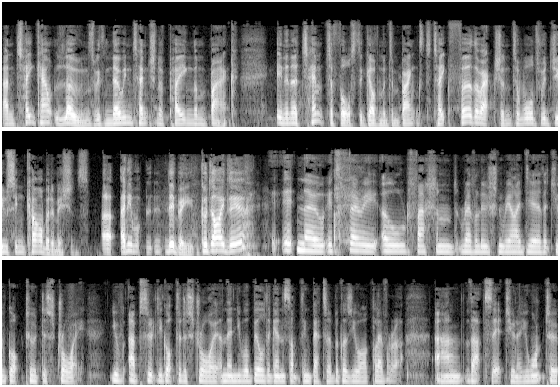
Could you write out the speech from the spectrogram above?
and take out loans with no intention of paying them back in an attempt to force the government and banks to take further action towards reducing carbon emissions. Uh, any, Libby, good idea? It, no, it's very old-fashioned revolutionary idea that you've got to destroy. You've absolutely got to destroy, and then you will build again something better because you are cleverer. And that's it. You know, you want to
